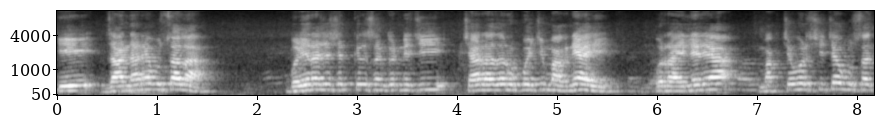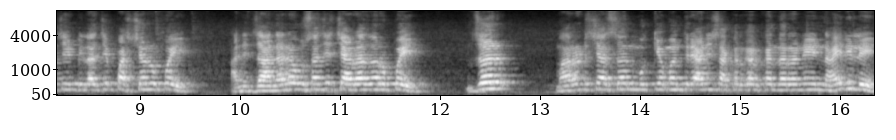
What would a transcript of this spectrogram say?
की जाणाऱ्या ऊसाला बळीराजा शेतकरी संघटनेची चार हजार रुपयाची मागणी आहे व राहिलेल्या मागच्या वर्षीच्या उसाचे बिलाचे पाचशे रुपये आणि जाणाऱ्या उसाचे चार हजार रुपये जर महाराष्ट्र शासन मुख्यमंत्री आणि साखर कारखानदाराने नाही दिले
